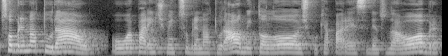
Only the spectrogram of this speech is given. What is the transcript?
sobrenatural ou aparentemente sobrenatural, mitológico que aparece dentro da obra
